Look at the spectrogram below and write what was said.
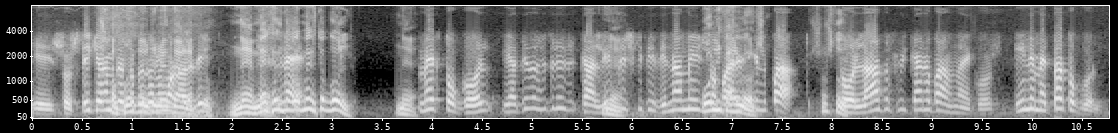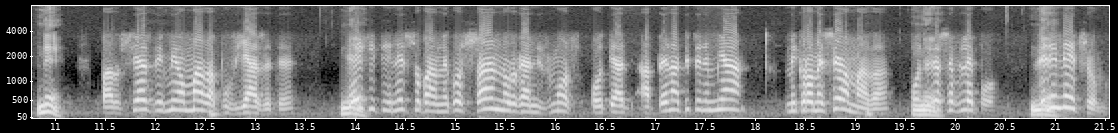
ε, σωστοί και να μην Στο πέσουμε πρώτο πέντε μόνο. 30 Δηλαδή, λεπτό. Ναι, μέχρι, Ναι. Το, μέχρι το γκολ. Ναι. μέχρι το γκολ η αντίδραση του είναι καλή, Ναι. βρίσκει τη δύναμη, Πολύ στο παρέλθον καλός. κλπ. Σωστό. Το λάθος που έχει κάνει ο Παναθηναϊκός είναι μετά τον γκολ. Ναι. Παρουσιάζεται μια ομάδα που βιάζεται, Ναι. έχει την αίσθηση ο Παναθηναϊκός σαν οργανισμός ότι α- απέναντί του είναι μια μικρομεσαία ομάδα, ότι Ναι. δεν σε βλέπω. Ναι. Δεν είναι έτσι όμως.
